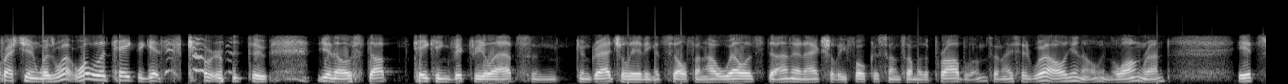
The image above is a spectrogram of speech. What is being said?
question was, what what will it take to get this government to, you know, stop taking victory laps and congratulating itself on how well it's done and actually focus on some of the problems? And I said, well, you know, in the long run, it's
